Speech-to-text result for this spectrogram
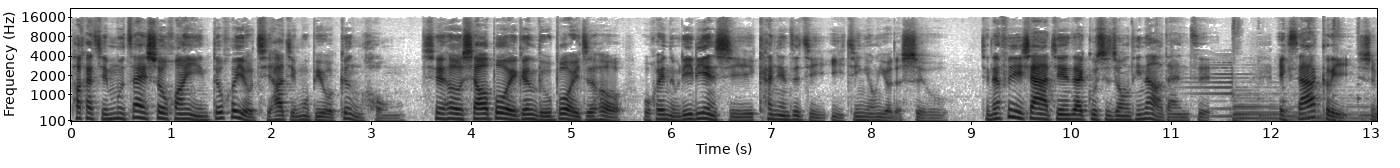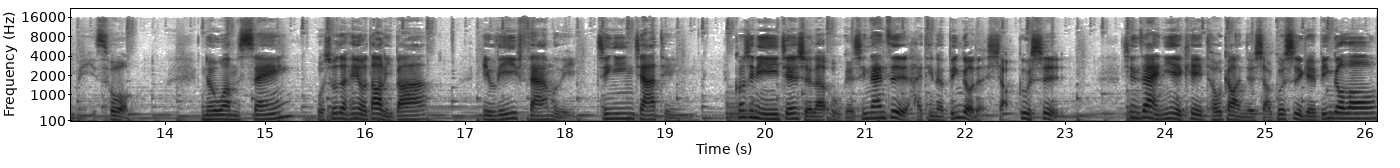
；Podcast 节目再受欢迎，都会有其他节目比我更红。邂逅萧 boy 跟卢 boy 之后，我会努力练习，看见自己已经拥有的事物。简单复习一下今天在故事中听到的单字：Exactly 是没错。Know what I'm saying？我说的很有道理吧？Elite family，精英家庭。恭喜你，今天学了五个新单字，还听了 Bingo 的小故事。现在你也可以投稿你的小故事给 Bingo 喽。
